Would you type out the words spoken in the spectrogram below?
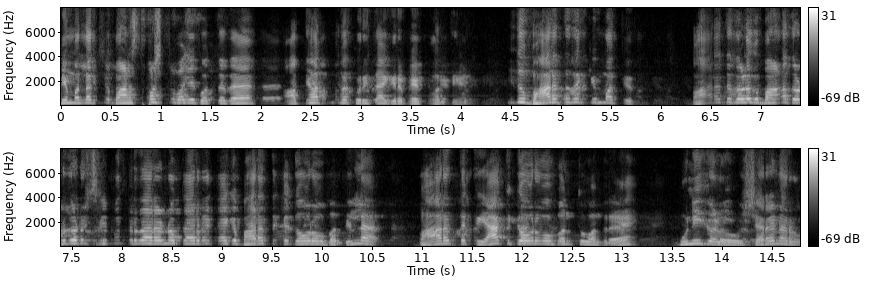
ನಿಮ್ಮ ಲಕ್ಷ್ಯ ಬಹಳ ಸ್ಪಷ್ಟವಾಗಿ ಗೊತ್ತದೆ. ಆಧ್ಯಾತ್ಮದ ಕುರಿತಾಗಿರ್ಬೇಕು ಅಂತ ಹೇಳಿ ಇದು ಭಾರತದ ಕಿಮ್ಮತ್ ಇದು. ಭಾರತದೊಳಗೆ ಬಹಳ ದೊಡ್ಡ ದೊಡ್ಡ ಶ್ರೀಮಂತರದಾರ ಅನ್ನೋ ಕಾರಣಕ್ಕಾಗಿ ಭಾರತಕ್ಕೆ ಗೌರವ ಬಂದಿಲ್ಲ. ಭಾರತಕ್ಕೆ ಯಾಕೆ ಗೌರವ ಬಂತು ಅಂದ್ರೆ ಮುನಿಗಳು, ಶರಣರು,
